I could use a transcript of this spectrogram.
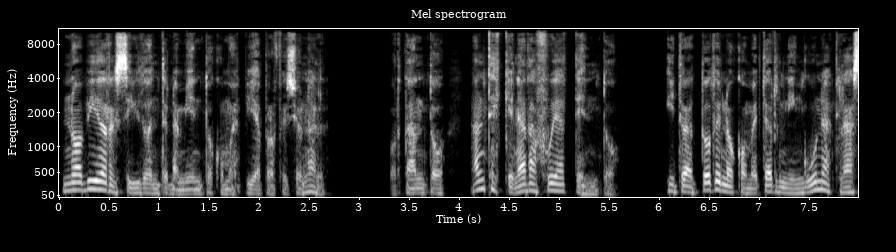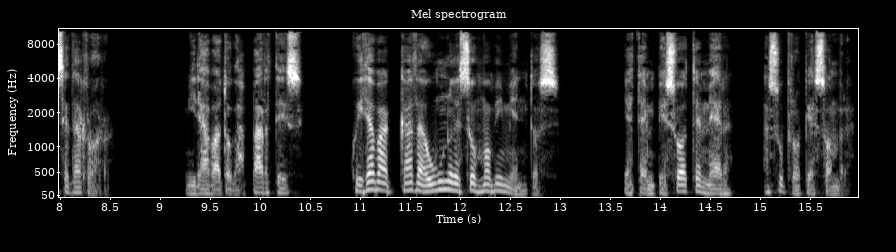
no había recibido entrenamiento como espía profesional. Por tanto, antes que nada fue atento y trató de no cometer ninguna clase de error. Miraba a todas partes, cuidaba cada uno de sus movimientos y hasta empezó a temer a su propia sombra.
